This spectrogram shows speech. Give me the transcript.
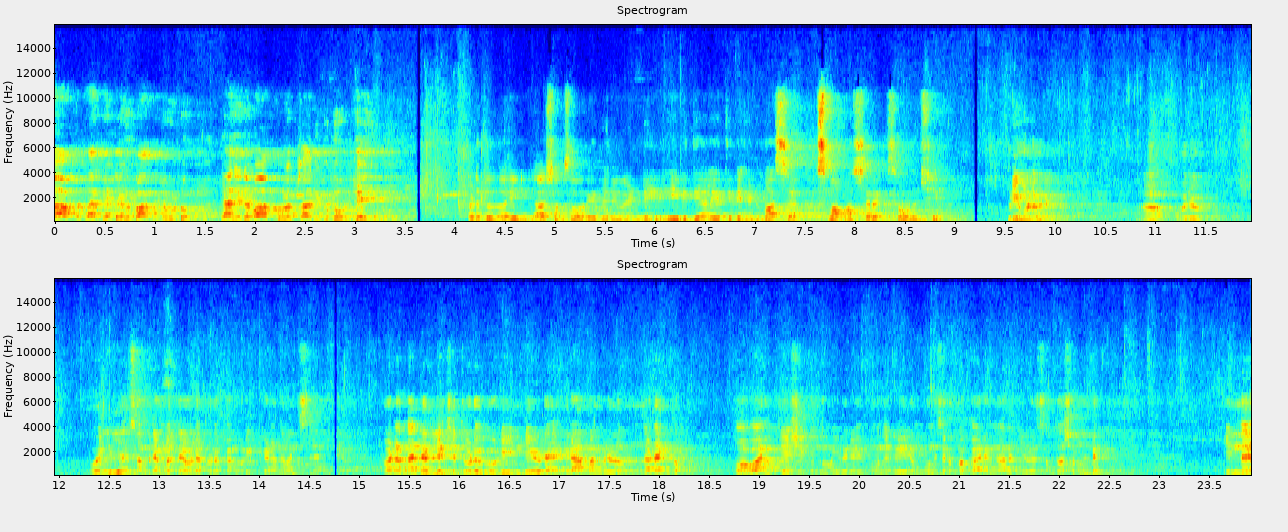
അവസരം നൽകട്ടെ എന്ന് പ്രാർത്ഥിച്ചുകൊണ്ടും ഞാൻ എന്റെ വാക്കുകൾ സാധിക്കുന്നു. ചെയ്യുന്നു അടുത്തതായി ആശംസ പറയുന്നതിന് വേണ്ടി ഈ വിദ്യാലയത്തിന്റെ ഹെഡ് മാസ്റ്റർ ഉസ്മാ മാസ്റ്ററെ സ്വാഗതം ചെയ്യും പ്രിയമുള്ളവരെ ഒരു വലിയ സംരംഭത്തിനോടെ തുടക്കം കുറിക്കുകയാണെന്ന് മനസ്സിലായി. വളരെ നല്ലൊരു ലക്ഷ്യത്തോടു കൂടി ഇന്ത്യയുടെ ഗ്രാമങ്ങളിൽ ഒന്നടങ്കം പോകാൻ ഉദ്ദേശിക്കുന്നു. ഇവർ മൂന്ന് പേരും മൂന്ന് ചെറുപ്പക്കാരെന്ന് അറിഞ്ഞൊരു സന്തോഷമുണ്ട്. ഇന്ന്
